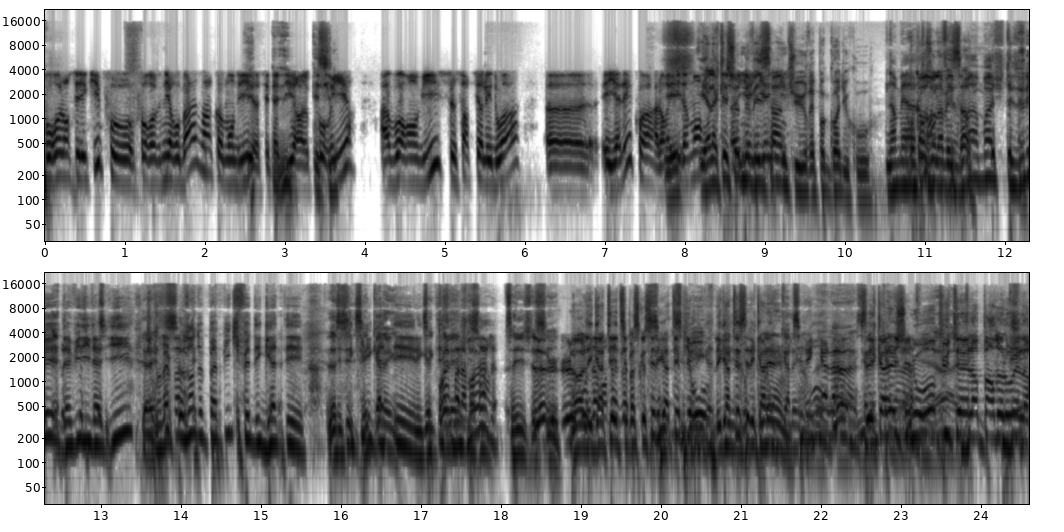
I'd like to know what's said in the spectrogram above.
pour relancer l'équipe, faut, faut revenir aux bases, hein, comme on dit, c'est-à-dire courir, avoir envie, se sortir les doigts, euh, et y aller quoi. Alors Et, évidemment. et à la question euh, de a- y a- Vincent, tu réponds quoi du coup? Non mais Pourquoi attends, on avait ça moi, moi, je suis désolé, David il a dit, on n'a pas besoin de papy qui fait des gâtés. C'est qui les gâtés Les gâtés, Ouais, l'avantage- Non, les gâtés, c'est parce que c'est les gâtés, c'est- Pierrot. Les gâtés, c'est les câlins. C'est les câlins. C'est les câlins chez nous. Oh putain, la part de l'OL là.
